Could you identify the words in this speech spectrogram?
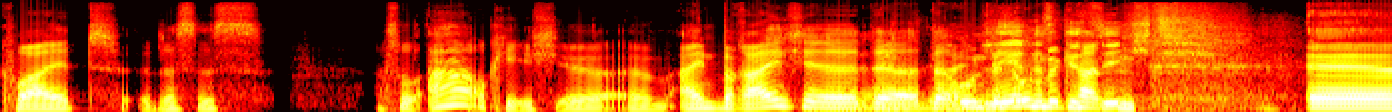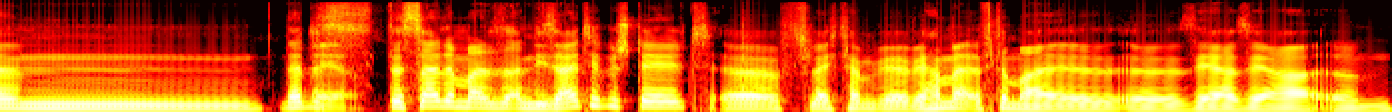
Quiet, das ist Ach so, ah, okay, ich, äh, ähm, ein Bereich äh, der, der, ein der Unbekannten. Gesicht. Ähm, na, das, ja, ja. das sei dann mal an die Seite gestellt. Äh, vielleicht haben wir, wir haben ja öfter mal äh, sehr, sehr ähm,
